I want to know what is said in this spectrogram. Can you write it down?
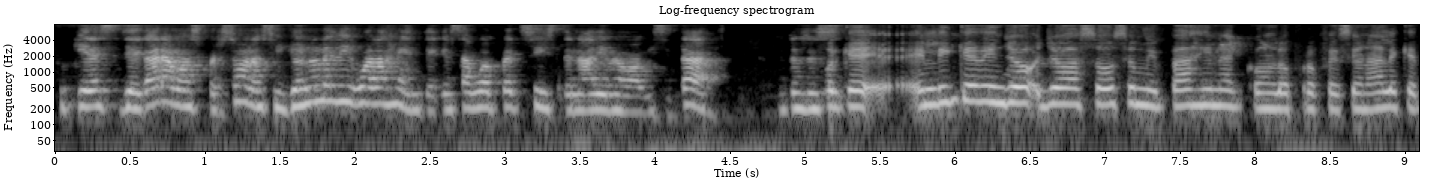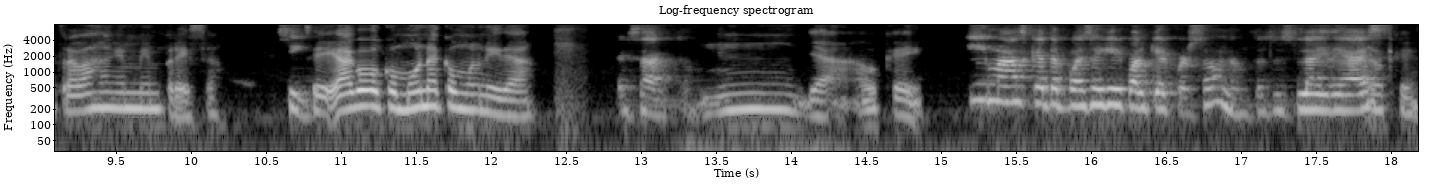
tú quieres llegar a más personas. Si yo no le digo a la gente que esa web existe, nadie me va a visitar. Entonces, Porque en LinkedIn yo, yo asocio mi página con los profesionales que trabajan en mi empresa. Sí. sí hago como una comunidad. Exacto. Mm, ya, ok. Y más que te puede seguir cualquier persona. Entonces, la idea es okay.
